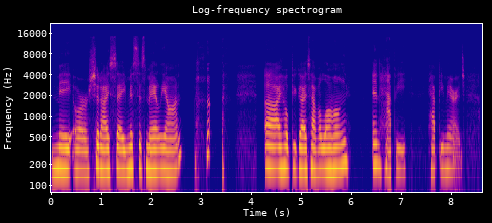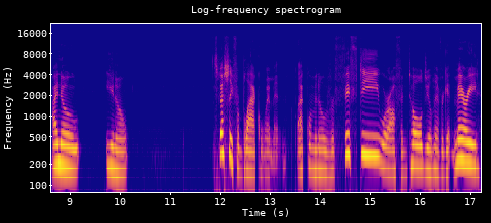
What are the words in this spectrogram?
May or should I say Mrs. Maillian? uh, I hope you guys have a long and happy, happy marriage. I know, you know, especially for black women, black women over 50, we're often told you'll never get married.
